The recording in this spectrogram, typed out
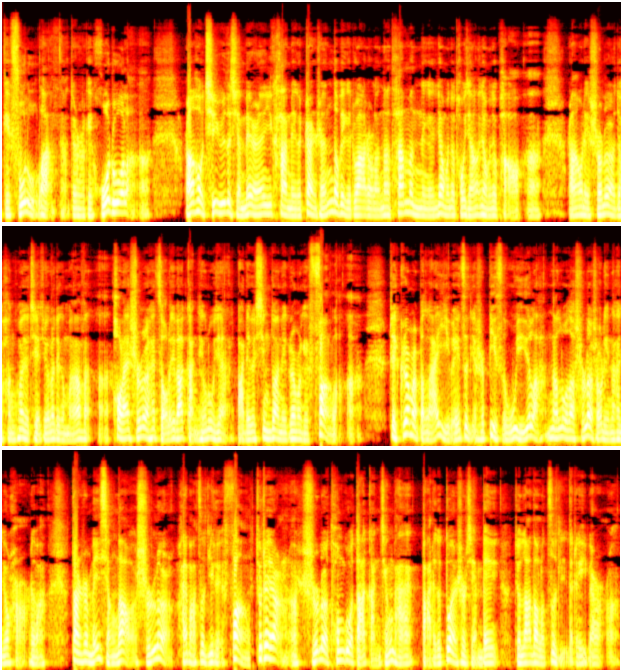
给俘虏了啊，就是给活捉了啊！然后，其余的鲜卑人一看这个战神都被给抓住了，那他们那个要么就投降，要么就跑啊。然后这石勒就很快就解决了这个麻烦啊。后来石勒还走了一把感情路线，把这个姓段那哥们儿给放了啊。这哥们儿本来以为自己是必死无疑了，那落到石勒手里那还有好，对吧？但是没想到石勒还把自己给放了。就这样啊，石勒通过打感情牌，把这个段氏鲜卑就拉到了自己的这一边啊。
